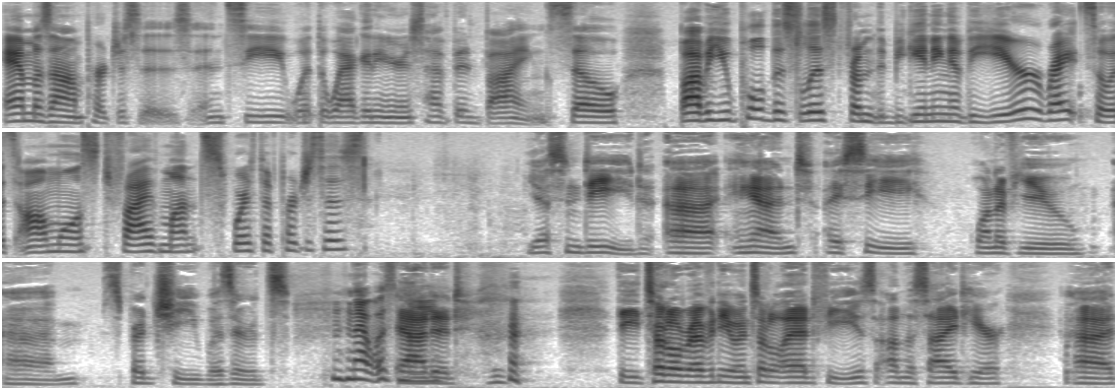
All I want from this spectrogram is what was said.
Amazon purchases and see what the Wagoneers have been buying. So, Bobby, you pulled this list from the beginning of the year, right? So it's almost five months worth of purchases. Yes, indeed. Uh, and I see one of you um, spreadsheet wizards that was added the total revenue and total ad fees on the side here. Uh,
